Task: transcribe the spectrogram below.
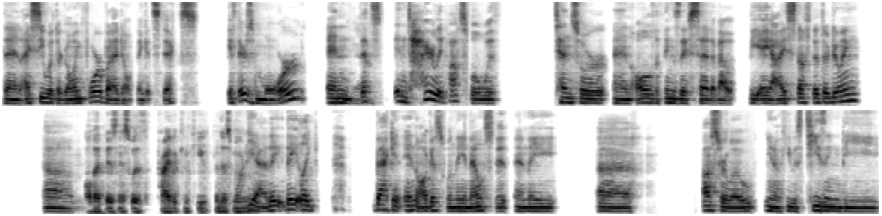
then I see what they're going for, but I don't think it sticks. If there's more, and Yeah. that's entirely possible with Tensor and all of the things they've said about the AI stuff that they're doing. Um, all that business with private compute for this morning. yeah, they they like back in, in August when they announced it, and they uh Osterloh, you know, he was teasing the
